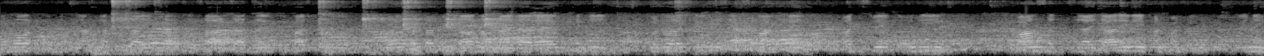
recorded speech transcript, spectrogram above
ਬਹੁਤ ਬਹੁਤ ਲੱਖ ਲੱਖ ਵਧਾਈ ਸਭ ਸੰਸਾਰ ਚ ਅੱਜ ਪ੍ਰਕਾਸ਼ ਪੁਰਬ ਬੜੇ ਸੰਤਾਂ ਦੀ ਚਾਹ ਨਾਲ ਮਨਾਇਆ ਜਾ ਰਿਹਾ ਹੈ ਉੱਥੇ ਕਿ ਗੁਰਦੁਆਰਾ ਸ੍ਰੀ ਗੁਰੂ ਸਿੰਘ ਸਭਾ ਵਿਖੇ ਅੱਜ ਸਵੇਰ ਤੋਂ ਹੀ ਦੀਵਾਨ ਸਜ ਸਜਾਏ ਜਾ ਰਹੇ ਨੇ ਖੰਡ ਪਾਠ ਸ਼ੁਰੂ ਹੋਏ ਨੇ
